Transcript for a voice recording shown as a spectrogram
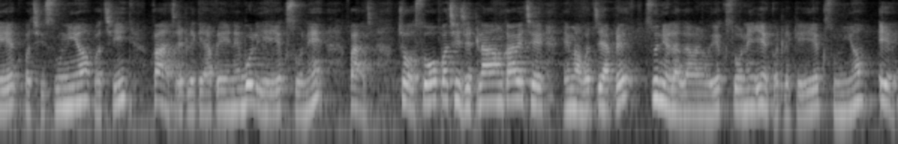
એક, પછી શૂન્ય, પછી પાંચ. એટલે કે આપણે એને બોલીએ એકસો ને પાંચ. જો સો પછી જેટલા અંક આવે છે, એમાં વચ્ચે આપણે શૂન્ય લગાવવાનું. એકસો ને એક એટલે કે એક શૂન્ય એક.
